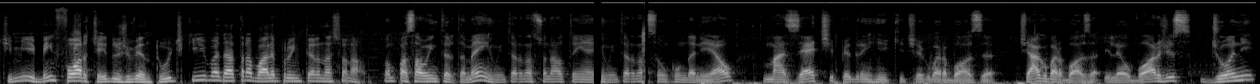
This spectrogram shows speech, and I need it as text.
Time bem forte aí do Juventude que vai dar trabalho pro Internacional. Vamos passar o Inter também? O Internacional tem aí o Internação com Daniel, Mazete, Pedro Henrique, Thiago Barbosa, Thiago Barbosa e Léo Borges, Johnny,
